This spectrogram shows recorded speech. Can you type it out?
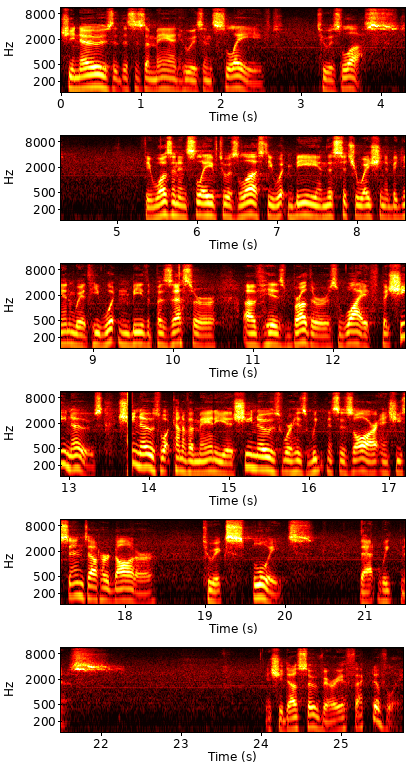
She knows that this is a man who is enslaved to his lust. If he wasn't enslaved to his lust, he wouldn't be in this situation to begin with. He wouldn't be the possessor of his brother's wife. But she knows. She knows what kind of a man he is. She knows where his weaknesses are, and she sends out her daughter to exploit that weakness. And she does so very effectively.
